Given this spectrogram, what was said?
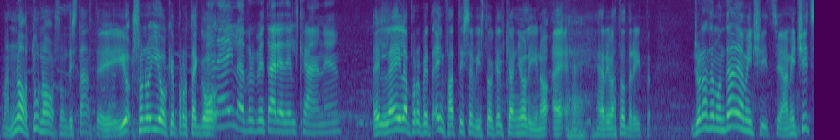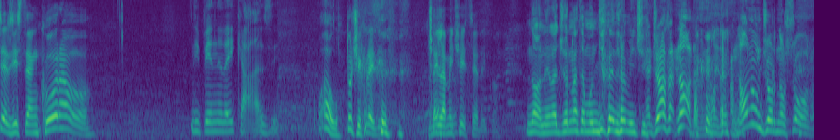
Ma no, tu no, sono distante. Io, sono io che proteggo. È lei la proprietaria del cane? E lei la proprietà. E infatti si è visto che il cagnolino è, è arrivato dritto. Giornata mondiale dell'amicizia. Amicizia esiste ancora o. Dipende dai casi. Wow. Tu ci credi? Nell'amicizia, dico. No, nella giornata mondiale dell'amicizia. Giornata- No, non, non un giorno solo,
